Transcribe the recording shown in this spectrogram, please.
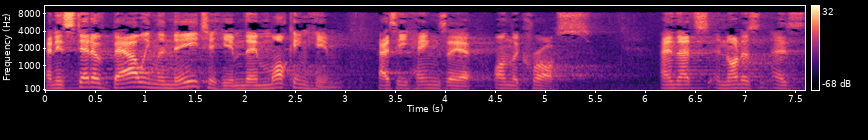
And instead of bowing the knee to him, they're mocking him as he hangs there on the cross. And that's not as, as,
